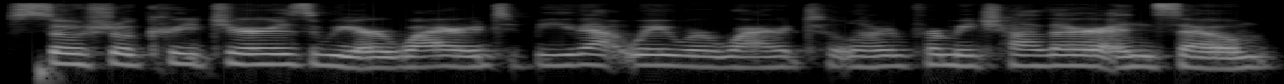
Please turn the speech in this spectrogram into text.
social creatures. We are wired to be that way. We're wired to learn from each other. And so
